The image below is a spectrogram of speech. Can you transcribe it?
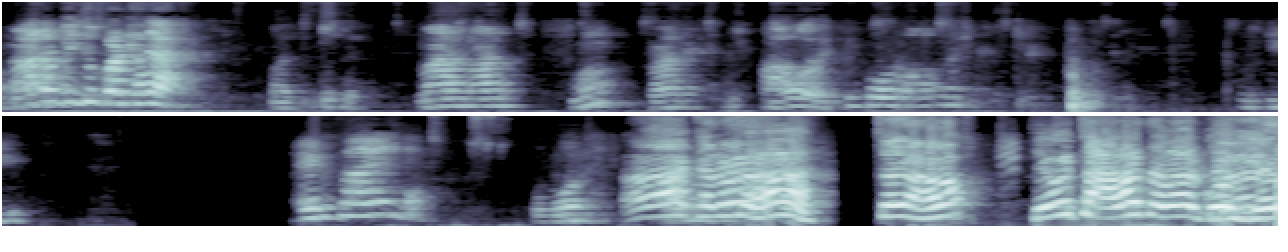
મારો બીજું પડી જા માર માર? માર. આવો એટલું હા ચલો. હા ચાલ આવો. કેવું ચાલે તમારે કોઈ ઘેર?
